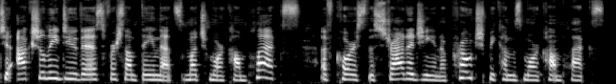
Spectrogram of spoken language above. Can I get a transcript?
To actually do this for something that's much more complex, of course, the strategy and approach becomes more complex.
